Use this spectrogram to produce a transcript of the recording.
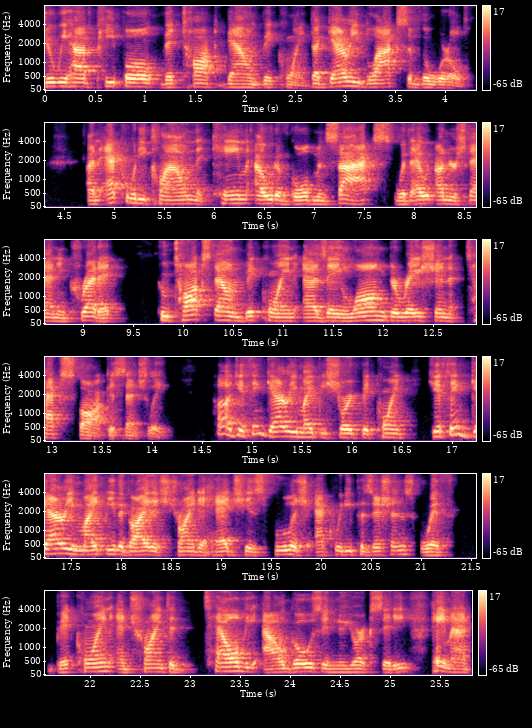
Do we have people that talk down Bitcoin? The Gary Blacks of the world, an equity clown that came out of Goldman Sachs without understanding credit who talks down Bitcoin as a long duration tech stock, essentially. do you think Gary might be short Bitcoin? Do you think Gary might be the guy that's trying to hedge his foolish equity positions with Bitcoin and trying to tell the algos in New York City, hey man,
